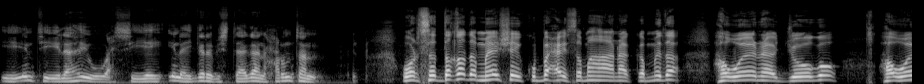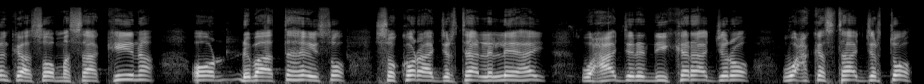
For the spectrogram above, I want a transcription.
iyo intii ilaahay uu waxsiiyey inay garab istaagaan xaruntan. War sadaqada meeshay ku baxaysa mahaana ka mida haweenaa joogo haweenkaasoo masaakiina oo dhibaato hayso sokoraa jirtaa la leeyahay waxaa jira dhiikaraa jiro wax kastaa jirto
